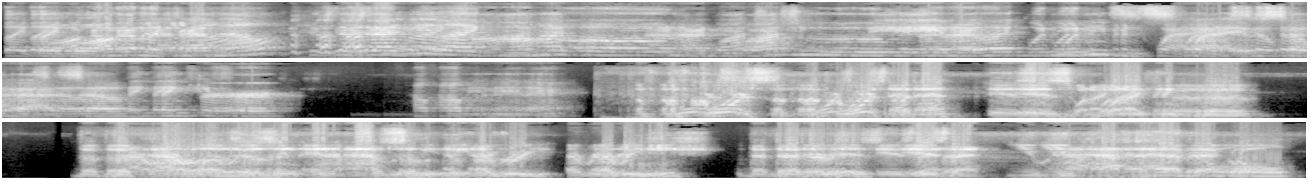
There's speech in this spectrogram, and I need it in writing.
Like, like walk on the treadmill? Because I'd be like on my phone, and I'd be watching a movie, and I like wouldn't even sweat. It was so bad. So thank you for helping me there. Of, of course, of, of course, but that is what I think the the, the parallel is, and, and absolutely every every niche that, that there is, is that you, you have to have that goal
